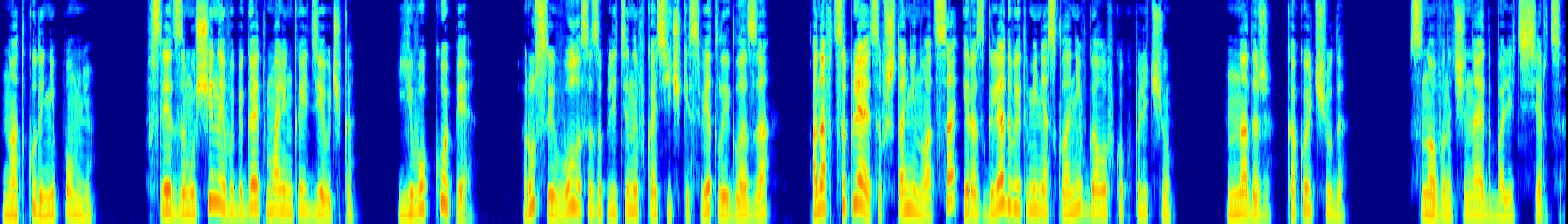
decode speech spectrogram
но откуда не помню. Вслед за мужчиной выбегает маленькая девочка. Его копия. Русые волосы заплетены в косички, светлые глаза. Она вцепляется в штанину отца и разглядывает меня, склонив головку к плечу. Надо же, какое чудо! Снова начинает болеть сердце.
